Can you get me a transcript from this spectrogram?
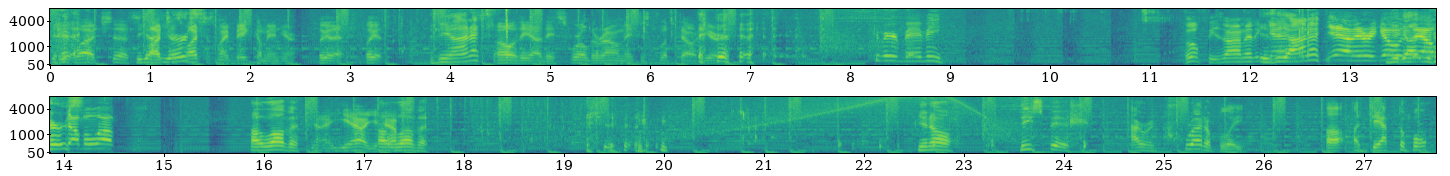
Here, watch this. You got watch yours? this. Watch this. My bait come in here. Look at that. Look at. Is he on it? Oh, yeah. They swirled around. They just flipped out here. Come here, baby. Oop, he's on it again. Is he on it? Yeah, there he goes. You got Al, yours? Double up. I love it. Uh, yeah, you I love it. you know, these fish are incredibly uh, adaptable.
